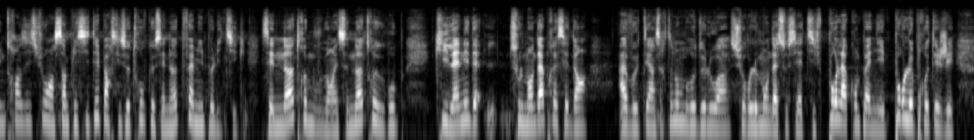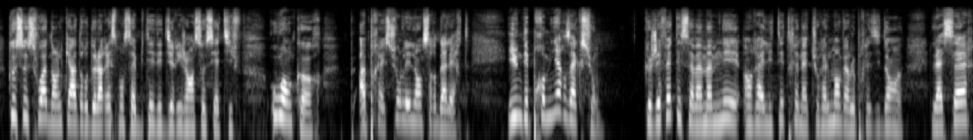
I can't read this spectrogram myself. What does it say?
une transition en simplicité parce qu'il se trouve que c'est notre famille politique, c'est notre mouvement et c'est notre groupe qui, l'année sous le mandat précédent, a voté un certain nombre de lois sur le monde associatif pour l'accompagner, pour le protéger, que ce soit dans le cadre de la responsabilité des dirigeants associatifs ou encore après sur les lanceurs d'alerte. Et une des premières actions que j'ai faites, et ça va m'amener en réalité très naturellement vers le président Lasserre,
